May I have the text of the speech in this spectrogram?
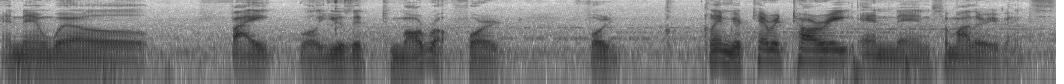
And then we'll fight. We'll use it tomorrow for... For claim your territory and then some other events.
